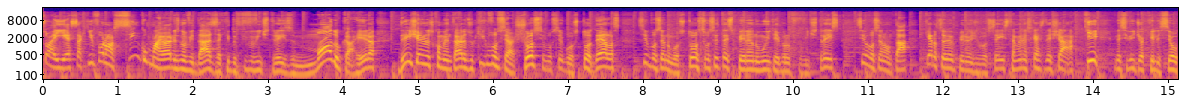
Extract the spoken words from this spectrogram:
Isso aí, essa aqui foram as 5 maiores novidades aqui do FIFA 23 modo carreira. Deixa aí nos comentários o que você achou, se você gostou delas, se você não gostou, se você tá esperando muito aí pelo FIFA 23, se você não tá, quero saber a opinião de vocês. Também não esquece de deixar aqui nesse vídeo aquele seu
